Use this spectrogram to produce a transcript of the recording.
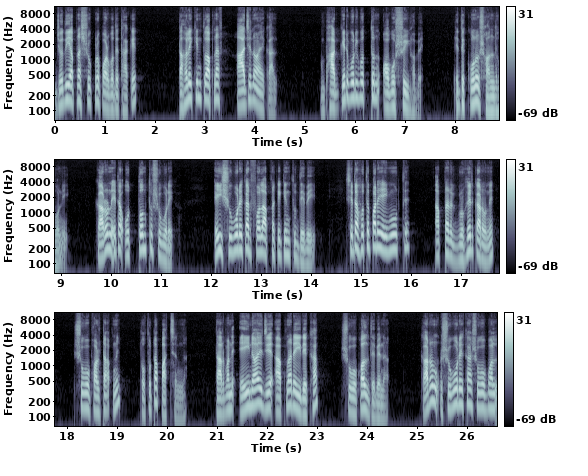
যদি আপনার শুক্র পর্বতে থাকে, তাহলে কিন্তু আপনার আজ নয়, কাল। ভাগ্যের পরিবর্তন অবশ্যই হবে। এতে কোনো সন্দেহ নেই। কারণ এটা অত্যন্ত শুভরেখা। এই শুভরেখার ফল আপনাকে কিন্তু দেবেই। সেটা হতে পারে এই মুহূর্তে। আপনার গ্রহের কারণে শুভ ফলটা আপনি ততটা পাচ্ছেন না। তার মানে এই নয় যে আপনার এই রেখা শুভ ফল দেবে না। কারণ শুভ রেখা, শুভ ফল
